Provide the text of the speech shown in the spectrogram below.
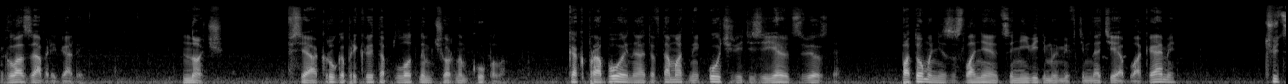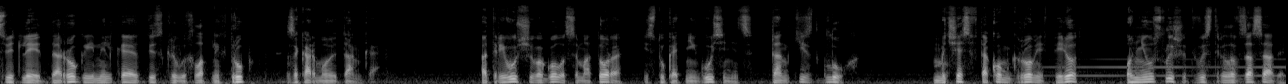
Глаза бригады. Ночь. Вся округа прикрыта плотным черным куполом. Как пробоины от автоматной очереди зияют звезды. Потом они заслоняются невидимыми в темноте облаками. Чуть светлеет дорога и мелькают искры выхлопных труб за кормою танка. От ревущего голоса мотора и стукотни гусениц танкист глух. Мчась в таком громе вперед, он не услышит выстрелов засады,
